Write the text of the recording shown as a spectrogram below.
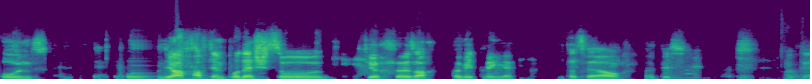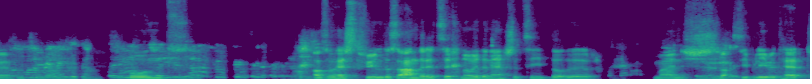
Und, und ja, auf dem Podest so dürfen Sachen mitbringen. Das wäre auch etwas. Okay. Und also hast du das Gefühl, das ändert sich noch in der nächsten Zeit oder meinst du, sie bleiben hart?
